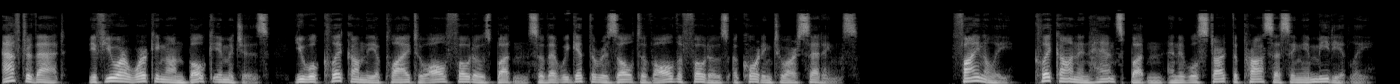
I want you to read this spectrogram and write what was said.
After that, if you are working on bulk images, you will click on the Apply to All Photos button so that we get the result of all the photos according to our settings. Finally, click on Enhance button and it will start the processing immediately.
